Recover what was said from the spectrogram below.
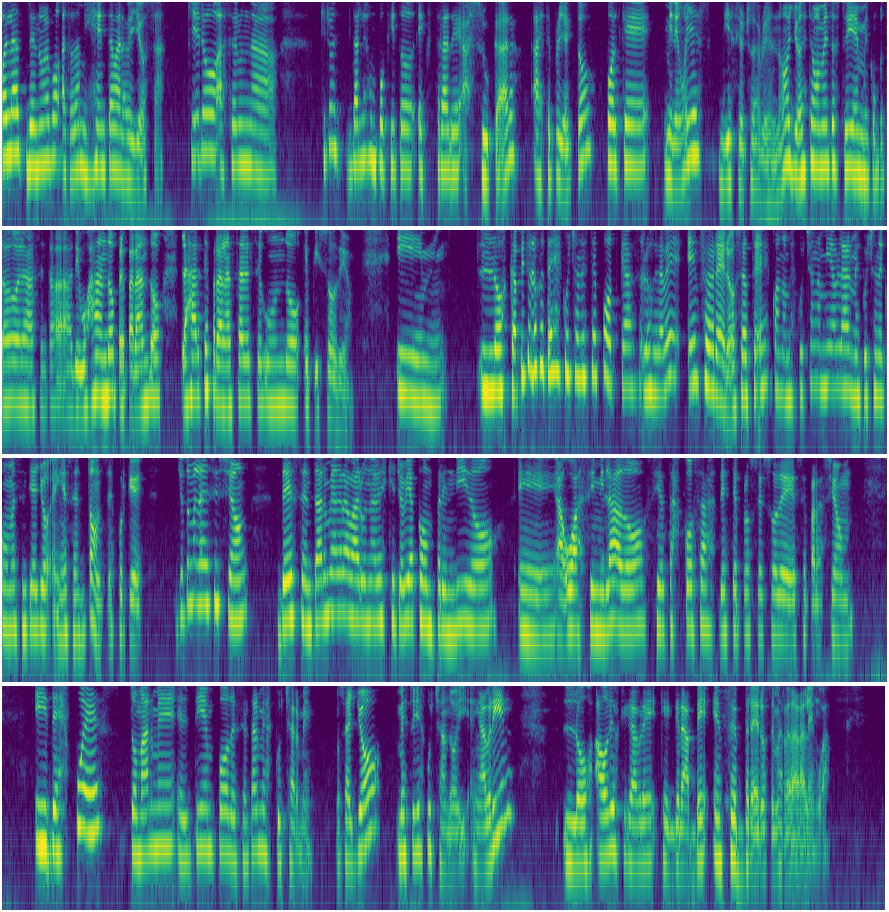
Hola de nuevo a toda mi gente maravillosa. Quiero hacer una... Quiero darles un poquito extra de azúcar a este proyecto porque, miren, hoy es 18 de abril, ¿no? Yo en este momento estoy en mi computadora sentada dibujando, preparando las artes para lanzar el segundo episodio. Y mm, los capítulos que ustedes escuchan de este podcast los grabé en febrero. O sea, ustedes cuando me escuchan a mí hablar, me escuchan de cómo me sentía yo en ese entonces, porque yo tomé la decisión de sentarme a grabar una vez que yo había comprendido eh, o asimilado ciertas cosas de este proceso de separación. Y después tomarme el tiempo de sentarme a escucharme. O sea, yo me estoy escuchando hoy en abril los audios que grabé, en febrero, se me reda la lengua.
